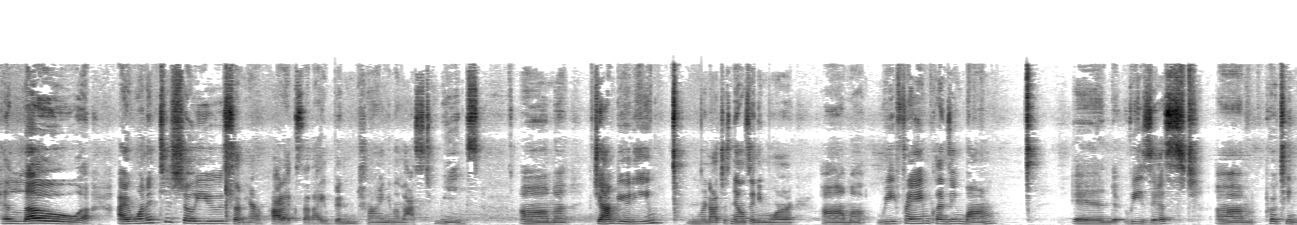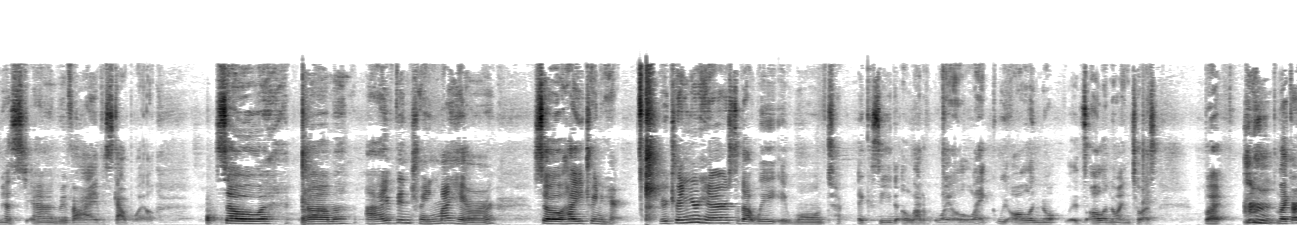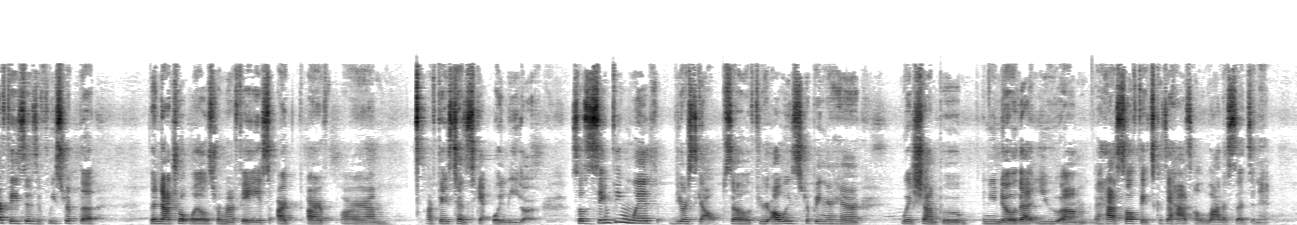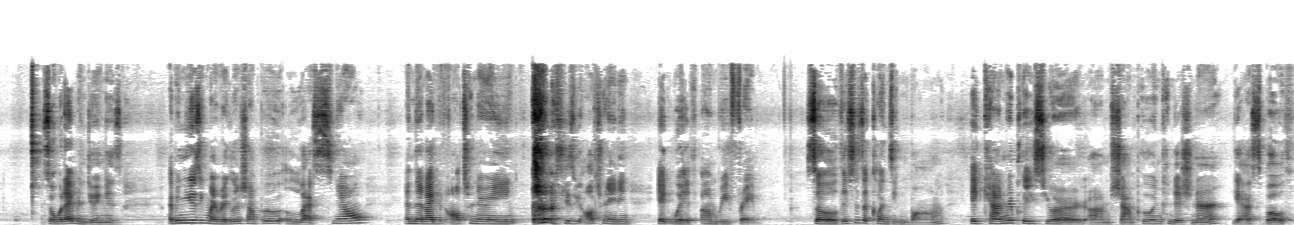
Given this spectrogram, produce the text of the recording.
Hello. I wanted to show you some hair products that I've been trying in the last two weeks. Um, Jam Beauty, we're not just nails anymore. Um, Reframe Cleansing Balm and Resist um, Protein Mist and Revive Scalp Oil. So um, I've been training my hair. So how you train your hair? You're training your hair so that way it won't exceed a lot of oil. Like we all know, it's all annoying to us. But like our faces, if we strip the the natural oils from our face, our our our um our face tends to get oilier. So the same thing with your scalp. So if you're always stripping your hair with shampoo and you know that you um it has sulfates because it has a lot of suds in it. So what I've been doing is I've been using my regular shampoo less now and then I've been alternating, excuse me, alternating it with um, Reframe. So this is a cleansing balm. It can replace your um, shampoo and conditioner. Yes, both.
